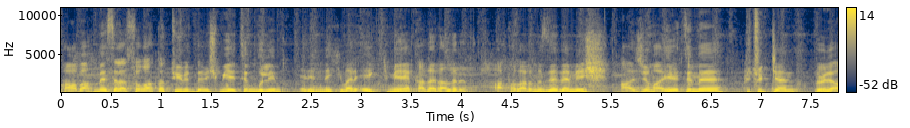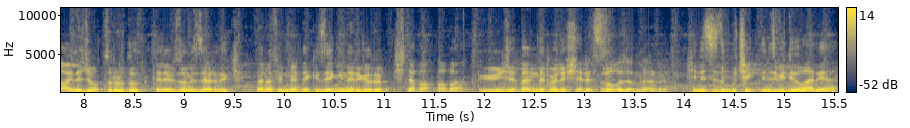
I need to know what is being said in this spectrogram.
Ha bak mesela sokakta tüy bitmemiş bir yetim bulayım. Elimdeki var ekmeğe kadar alırım. Atalarımız ne demiş? Acıma yetime. Küçükken böyle ailece otururduk, televizyon izlerdik. Ben o filmlerdeki zenginleri görüp işte bak baba büyüyünce ben de böyle şerefsiz olacağım derdim. Şimdi sizin bu çektiğiniz video var ya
